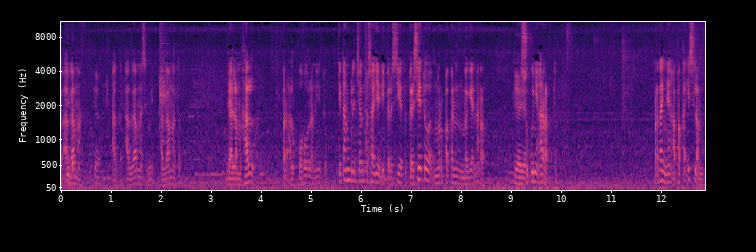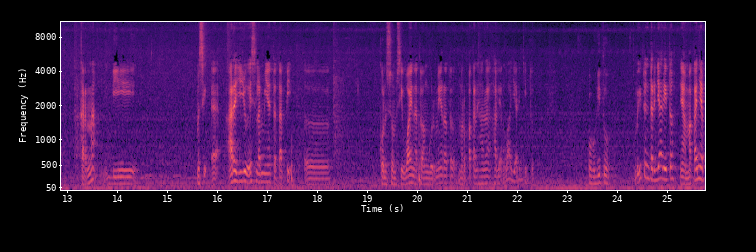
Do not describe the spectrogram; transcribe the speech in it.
Akidah. agama? ya Ag- agama agama tuh dalam hal peralkoholan itu. Kita ambil contoh saja di Persia tuh. Persia itu merupakan bagian Arab. Iya, iya. sukunya Arab tuh. Pertanyaan apakah Islam? Karena di meski eh, ada juga Islamnya tetapi eh, konsumsi wine atau anggur merah tuh merupakan hal, hal yang wajar gitu. Oh begitu? Begitu yang terjadi tuh. Ya makanya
